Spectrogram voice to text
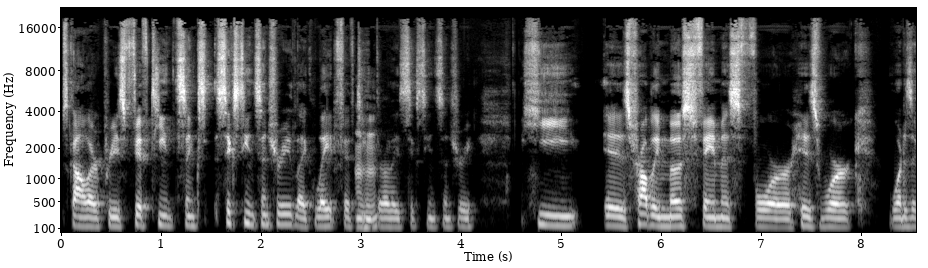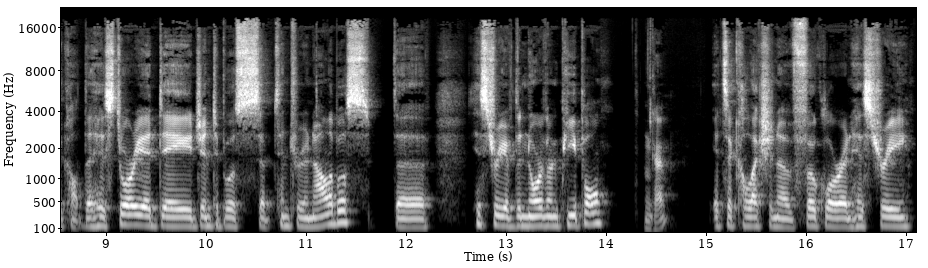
scholar priest, fifteenth sixteenth century, like late 15th early sixteenth century. He is probably most famous for his work. What is it called? The Historia de Gentibus Septentrionalibus, the history of the northern people. Okay. It's a collection of folklore and history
